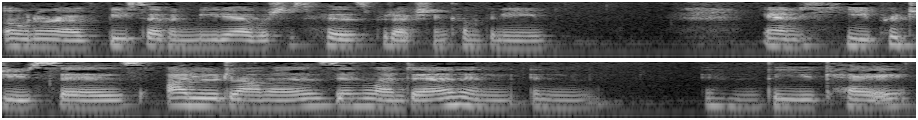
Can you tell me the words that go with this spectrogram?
owner of B7 Media, which is his production company. And he produces audio dramas in London and in, in the UK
